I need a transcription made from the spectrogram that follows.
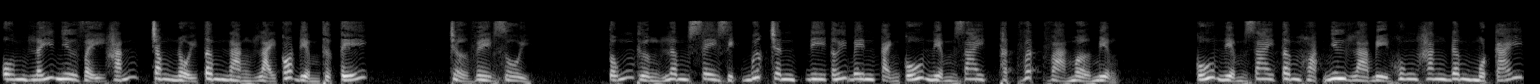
Ôm lấy như vậy hắn, trong nội tâm nàng lại có điểm thực tế. Trở về rồi. Tống Thường Lâm xê dịch bước chân đi tới bên cạnh cố niệm dai, thật vất vả mở miệng. Cố niệm dai tâm hoạt như là bị hung hăng đâm một cái,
